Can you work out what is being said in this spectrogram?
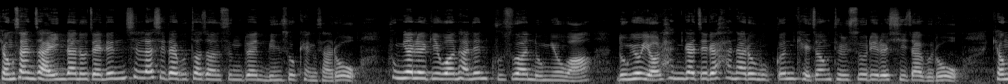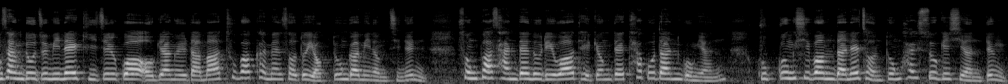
경산 자인단오제는 신라시대부터 전승된 민속 행사로 풍년을 기원하는 구수한 농요와 농요 11가지를 하나로 묶은 개정 들소리를 시작으로 경상도 주민의 기질과 억양을 담아 투박하면서도 역동감이 넘치는 송파 산대놀이와 대경대 타고단 공연, 국궁 시범단의 전통 활쏘기 시연 등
